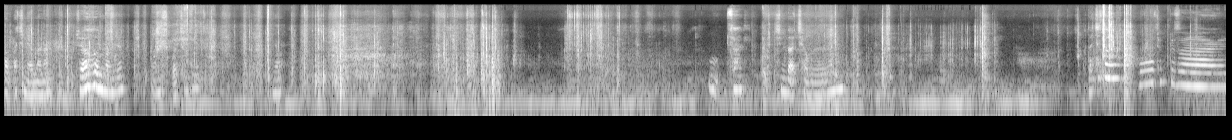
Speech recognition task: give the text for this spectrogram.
Al açmayalım hemen. Şey alalım önce. Yanlışlıkla açıldı. Ya. Bu güzel. Şimdi açalım. Açalım. Oo, çok güzel.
